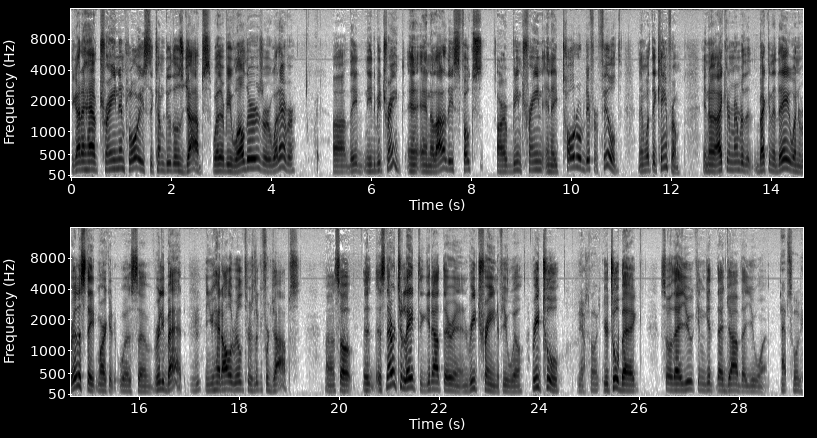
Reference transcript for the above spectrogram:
You got to have trained employees to come do those jobs, whether it be welders or whatever. Uh, they need to be trained, and, and a lot of these folks are being trained in a total different field than what they came from. You know, I can remember that back in the day when real estate market was uh, really bad, and you had all the realtors looking for jobs. Uh, so it, it's never too late to get out there and retrain, if you will, retool Yeah. Absolutely. your tool bag so that you can get that job that you want. Absolutely.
